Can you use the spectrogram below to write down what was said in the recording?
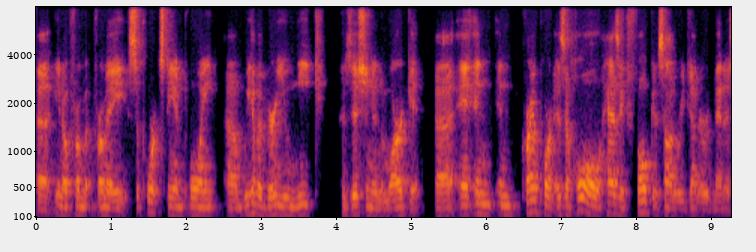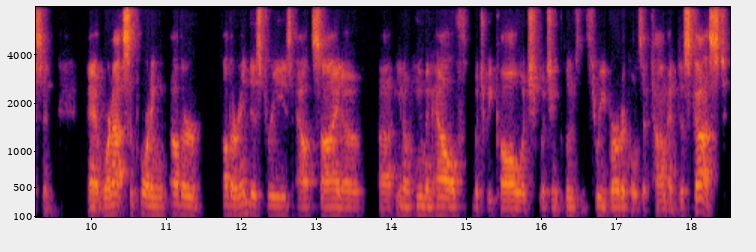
uh, you know, from, from a support standpoint, um, we have a very unique position in the market. Uh, and, and Cryoport as a whole has a focus on regenerative medicine. And we're not supporting other, other industries outside of, uh, you know, human health, which we call, which, which includes the three verticals that Tom had discussed.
